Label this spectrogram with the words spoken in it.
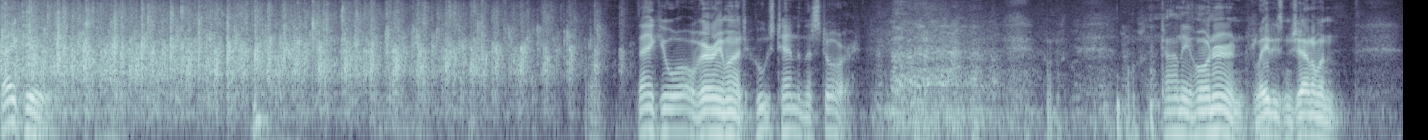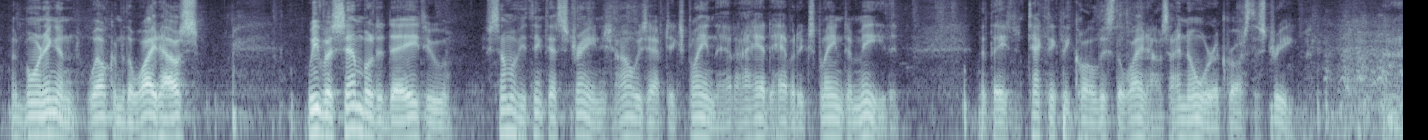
Thank you. Thank you all very much. Who's tending the store? Connie Horner and ladies and gentlemen, good morning and welcome to the White House. We've assembled today to, if some of you think that's strange, I always have to explain that. I had to have it explained to me that, that they technically call this the White House. I know we're across the street. Uh,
